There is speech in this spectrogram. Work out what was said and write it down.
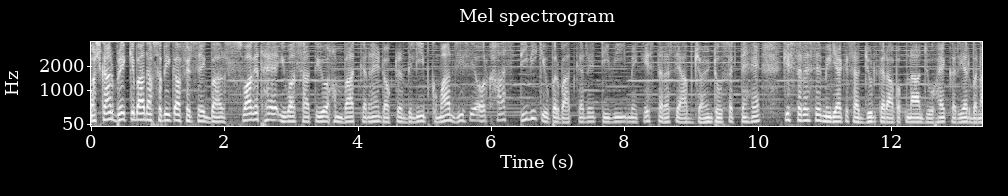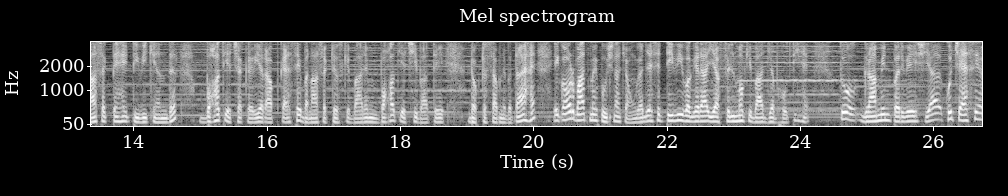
नमस्कार, ब्रेक के बाद आप सभी का फिर से एक बार स्वागत है। युवा साथियों, हम बात कर रहे हैं डॉक्टर दिलीप कुमार जी से और ख़ास टीवी के ऊपर बात कर रहे हैं। टीवी में किस तरह से आप जॉइंट हो सकते हैं, किस तरह से मीडिया के साथ जुड़कर आप अपना जो है करियर बना सकते हैं टीवी के अंदर, बहुत ही अच्छा करियर आप कैसे बना सकते हैं उसके बारे में बहुत ही अच्छी बातें डॉक्टर साहब ने बताया है। एक और बात मैं पूछना चाहूँगा, जैसे टीवी वगैरह या फ़िल्मों की बात जब होती है तो ग्रामीण परिवेश या कुछ ऐसे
